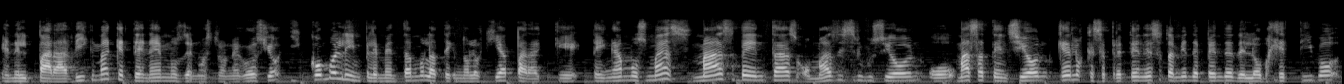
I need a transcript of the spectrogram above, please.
en el paradigma que tenemos de nuestro negocio y cómo le implementamos la tecnología para que tengamos más, más ventas o más distribución o más atención. ¿Qué es lo que se pretende? Eso también depende del objetivo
